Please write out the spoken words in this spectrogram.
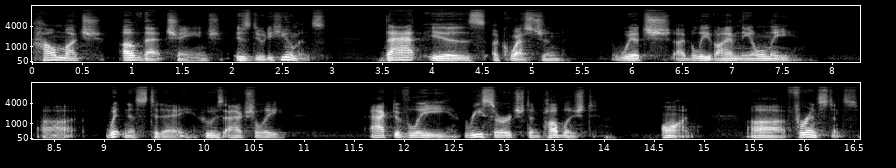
How much of that change is due to humans? That is a question which I believe I am the only uh, witness today who is actually actively researched and published on. Uh, for instance,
